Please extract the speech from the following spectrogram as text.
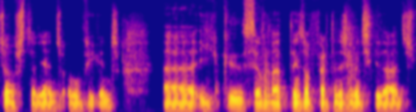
são vegetarianos ou veganos, uh, e que, se é verdade, tens oferta nas grandes cidades,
